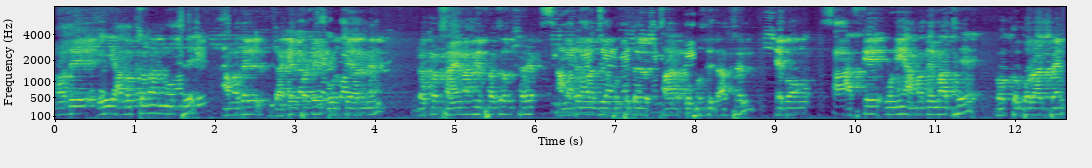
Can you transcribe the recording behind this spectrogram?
আমাদের এই আলোচনার মধ্যে আমাদের জাকের পার্টির board chairman doctor Saim Amir Fazal সাহেব আমাদের মাঝে উপস্থিত, স্যার উপস্থিত আছেন এবং আজকে উনি আমাদের মাঝে বক্তব্য রাখবেন।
